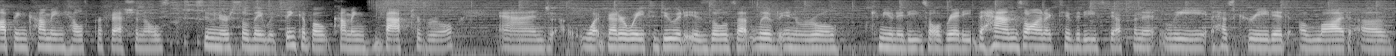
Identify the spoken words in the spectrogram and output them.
up and coming health professionals sooner so they would think about coming back to rural. And what better way to do it is those that live in rural communities already. The hands-on activities definitely has created a lot of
